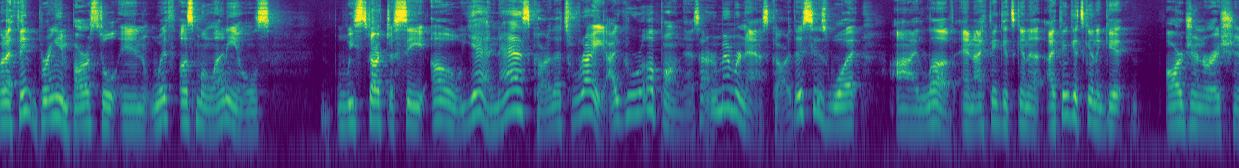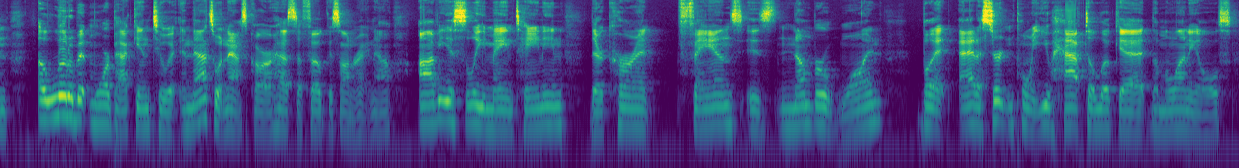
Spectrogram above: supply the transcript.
But I think bringing Barstool in with us millennials, we start to see, oh, yeah, NASCAR, that's right. I grew up on this. I remember NASCAR. This is what I love. And I think it's going to I think it's going to get our generation a little bit more back into it and that's what NASCAR has to focus on right now. Obviously maintaining their current fans is number 1, but at a certain point you have to look at the millennials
